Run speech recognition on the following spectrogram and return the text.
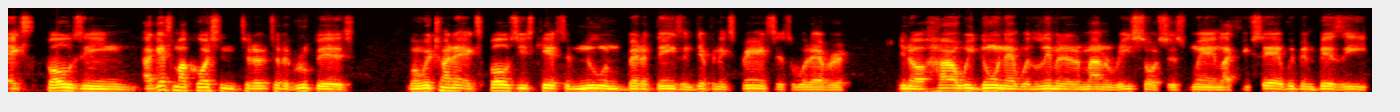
exposing, I guess my question to the to the group is, when we're trying to expose these kids to new and better things and different experiences or whatever, you know, how are we doing that with limited amount of resources when, like you said, we've been busy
